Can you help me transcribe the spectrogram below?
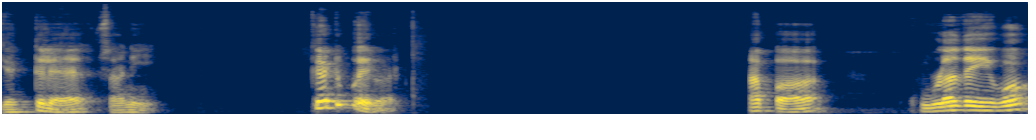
எட்டுல சனி கெட்டு போயிடுவார். அப்போ குலதெய்வம்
